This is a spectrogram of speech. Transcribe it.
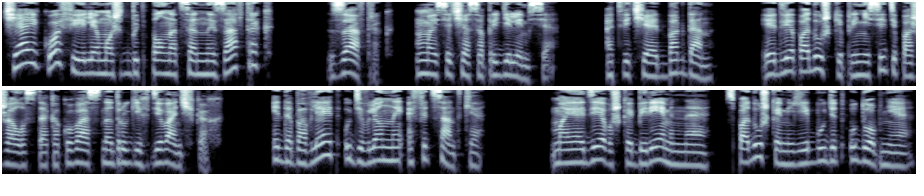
Чай, кофе или, может быть, полноценный завтрак?» «Завтрак», «Мы сейчас определимся», — отвечает Богдан. «И две подушки принесите, пожалуйста, как у вас на других диванчиках». И добавляет удивленной официантке. «Моя девушка беременная, с подушками ей будет удобнее».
